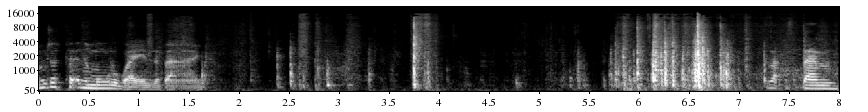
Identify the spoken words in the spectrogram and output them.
I'm just putting them all away in the bag. That's them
